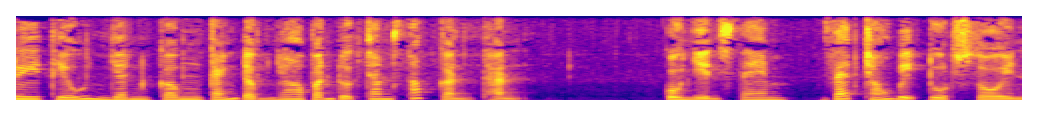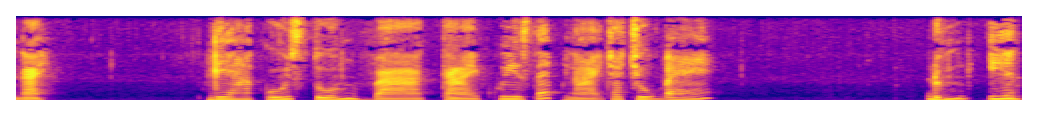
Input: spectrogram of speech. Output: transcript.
Tuy thiếu nhân công, cánh đồng nho vẫn được chăm sóc cẩn thận. Cô nhìn xem, dép cháu bị tụt rồi này. Lia cúi xuống và cài khuy dép lại cho chú bé. Đứng yên.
